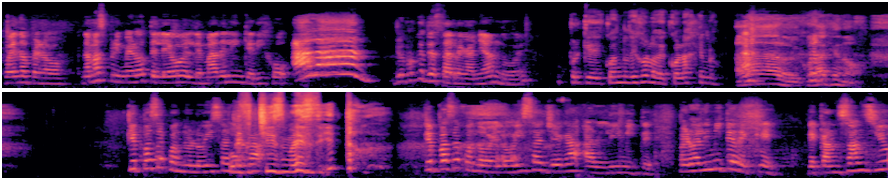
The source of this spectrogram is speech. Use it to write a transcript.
Bueno, pero nada más primero te leo el de Madeline que dijo, ¡Alan! Yo creo que te está regañando, ¿eh? Porque cuando dijo lo de colágeno. Ah, lo del colágeno. ¿Qué pasa cuando Eloisa Uf, llega... chismecito. ¿Qué pasa cuando Eloisa llega al límite? ¿Pero al límite de qué? ¿De cansancio?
